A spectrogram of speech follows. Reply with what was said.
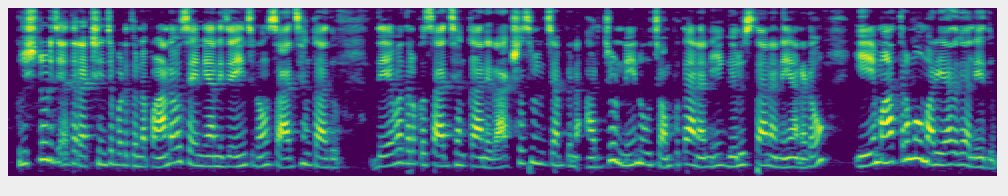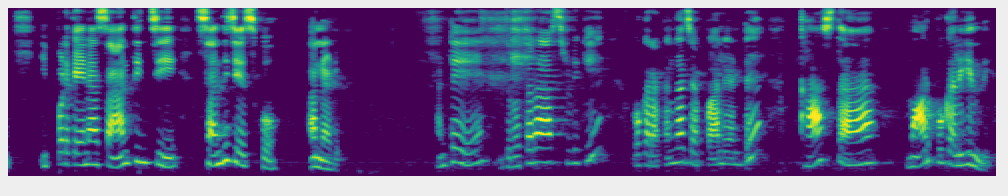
కృష్ణుడి చేత రక్షించబడుతున్న పాండవ సైన్యాన్ని జయించడం సాధ్యం కాదు. దేవతలకు సాధ్యం కాని రాక్షసులను చంపిన అర్జున్ని నువ్వు చంపుతానని గెలుస్తానని అనడం ఏమాత్రమూ మర్యాదగా లేదు. ఇప్పటికైనా శాంతించి సంధి చేసుకో అన్నాడు. అంటే ధృతరాష్ట్రుడికి ఒక రకంగా చెప్పాలి అంటే కాస్త మార్పు కలిగింది.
